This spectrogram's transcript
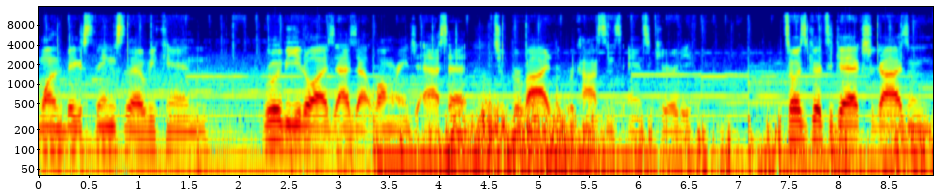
one of the biggest things so that we can really be utilized as that long-range asset to provide reconnaissance and security. It's always good to get extra guys and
